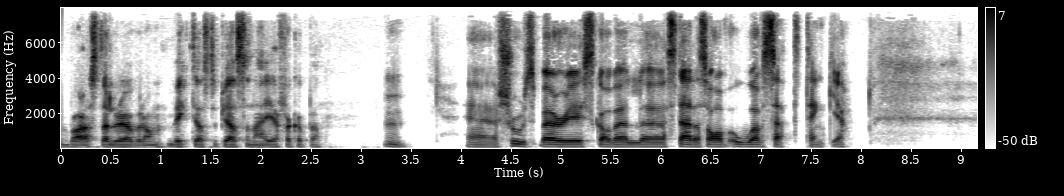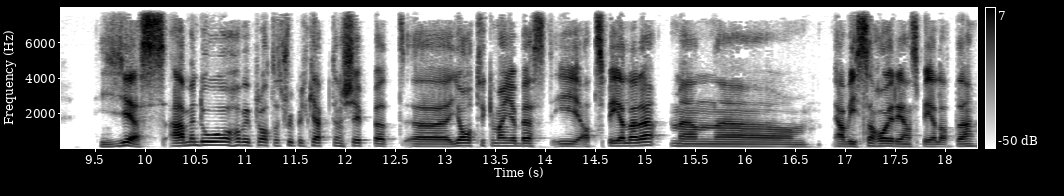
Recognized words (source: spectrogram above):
bara ställer över de viktigaste pjäserna i FA-cupen. Mm. Eh, Shrewsbury ska väl eh, städas av oavsett, tänker jag. Yes, ja, men då har vi pratat triple captainshipet. Uh, jag tycker man gör bäst i att spela det, men eh, ja, vissa har ju redan spelat det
